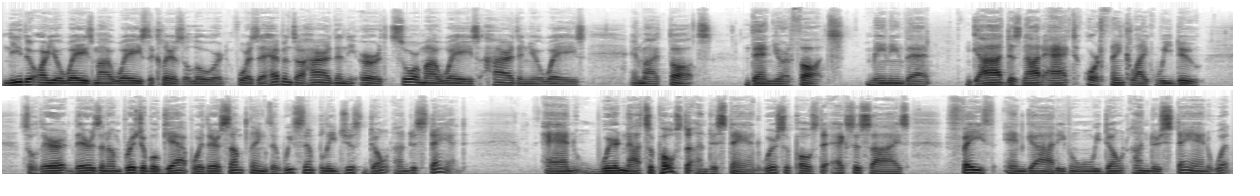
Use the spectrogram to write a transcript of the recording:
Neither are your ways my ways, declares the Lord. For as the heavens are higher than the earth, so are my ways higher than your ways, and my thoughts than your thoughts. Meaning that God does not act or think like we do. So there, there's an unbridgeable gap where there are some things that we simply just don't understand. And we're not supposed to understand. We're supposed to exercise faith in God even when we don't understand what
